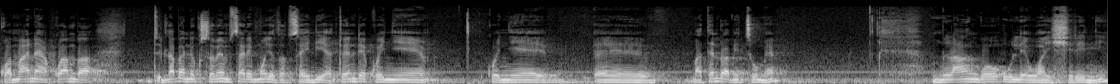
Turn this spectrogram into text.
Kwa maana ya kwamba labda nikusomee mstari mmoja utatusaidia. Twende kwenye kwenye e, matendo ya mitume mlango ule wa ishirini.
